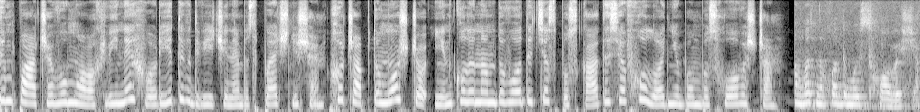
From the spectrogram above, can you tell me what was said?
Тим паче в умовах війни хворіти вдвічі небезпечніше, хоча б тому, що інколи нам доводиться спускатися в холодні бомбосховища. Ми знаходимося в сховищах.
